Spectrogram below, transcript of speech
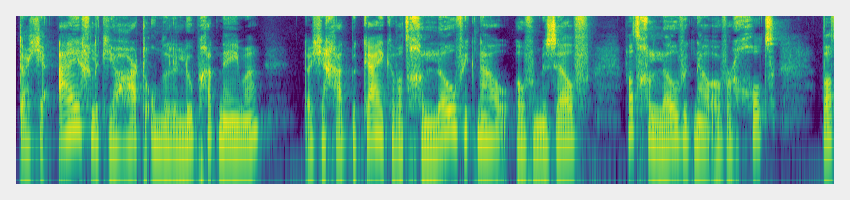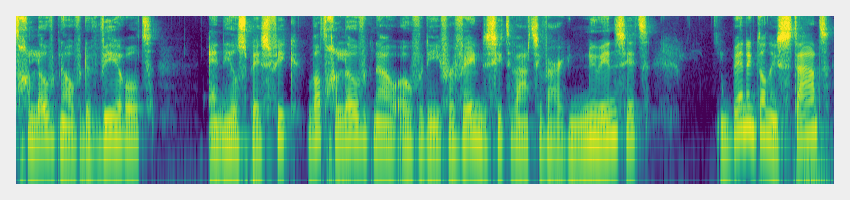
Dat je eigenlijk je hart onder de loep gaat nemen. Dat je gaat bekijken, wat geloof ik nou over mezelf? Wat geloof ik nou over God? Wat geloof ik nou over de wereld? En heel specifiek, wat geloof ik nou over die vervelende situatie waar ik nu in zit? Ben ik dan in staat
